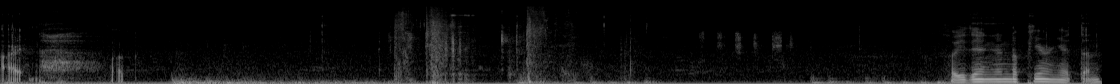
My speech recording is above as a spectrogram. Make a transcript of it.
Alright. Fuck. So you didn't end up hearing it then.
